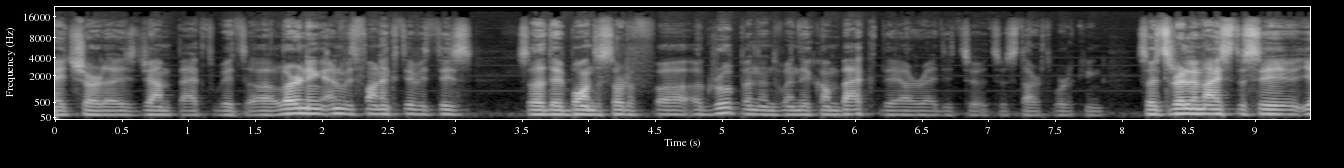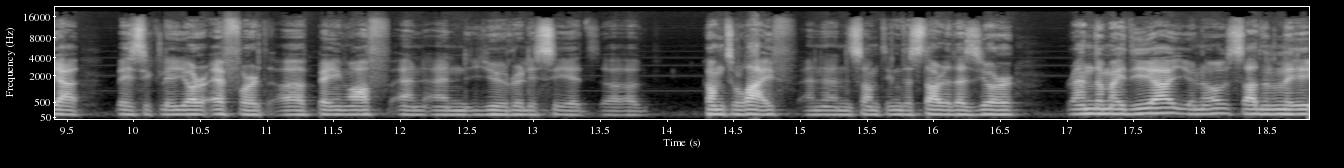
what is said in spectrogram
made sure that it's jam packed with uh, learning and with fun activities so that they bond a sort of uh, a group. And then when they come back, they are ready to, to start working. So it's really nice to see, yeah, basically your effort uh, paying off and, and you really see it uh, come to life. And then something that started as your random idea, you know, suddenly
